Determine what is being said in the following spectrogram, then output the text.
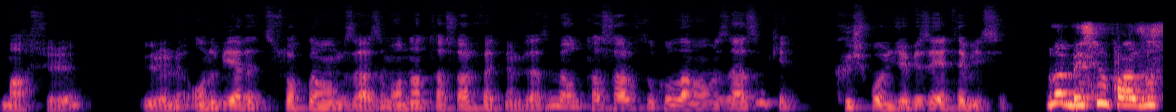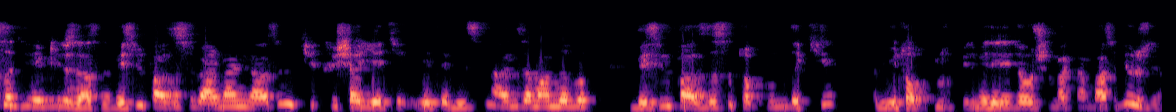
mahsulü, ürünü. Onu bir yerde stoklamamız lazım. Ondan tasarruf etmemiz lazım ve onu tasarruflu kullanmamız lazım ki kış boyunca bize yetebilsin. Buna besin fazlası da diyebiliriz aslında. Besin fazlası vermen lazım ki kışa yete, yetebilsin. Aynı zamanda bu besin fazlası toplumdaki bir topluluk bir medeniyet oluşturmaktan bahsediyoruz ya.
